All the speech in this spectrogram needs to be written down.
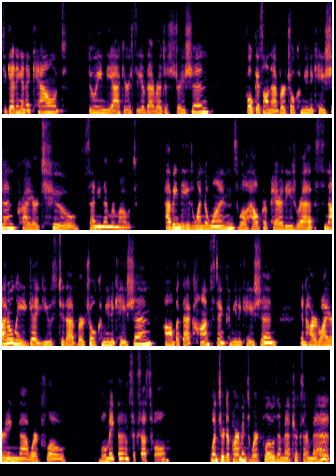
to getting an account doing the accuracy of that registration, focus on that virtual communication prior to sending them remote. Having these one to ones will help prepare these reps not only get used to that virtual communication, um, but that constant communication and hardwiring that workflow will make them successful. Once your department's workflows and metrics are met,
